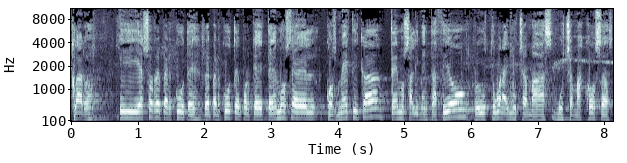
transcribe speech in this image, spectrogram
Claro, y eso repercute, repercute porque tenemos el cosmética, tenemos alimentación, producto, bueno, hay muchas más, muchas más cosas,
